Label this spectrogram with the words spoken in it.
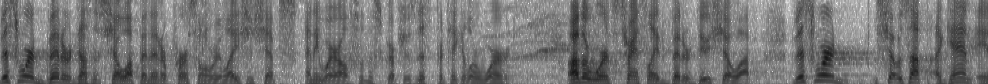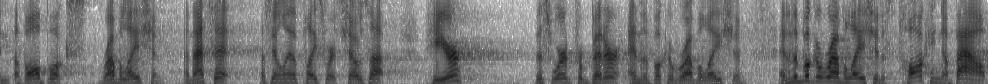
This word bitter doesn't show up in interpersonal relationships anywhere else in the scriptures, this particular word. Other words translated bitter do show up. This word shows up again in, of all books, Revelation, and that's it. That's the only other place where it shows up. Here, this word for bitter, and in the book of Revelation. And in the book of Revelation, it's talking about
